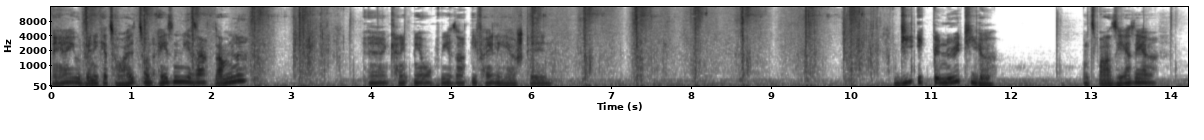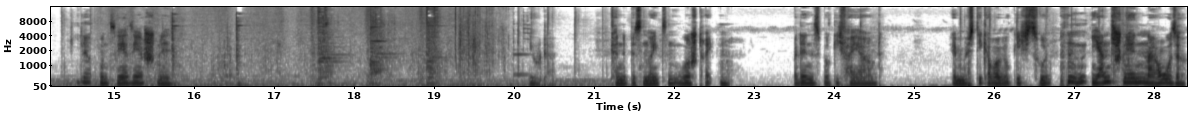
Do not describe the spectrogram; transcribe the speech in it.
Naja, gut, wenn ich jetzt Holz und Eisen, wie gesagt, sammle, äh, kann ich mir auch, wie gesagt, die Pfeile herstellen. Die ich benötige. Und zwar sehr, sehr viele und sehr, sehr schnell. Gut. Ich könnte bis 19 Uhr strecken. Aber dann ist wirklich Feierabend. Der müsste ich aber wirklich zu ganz schnell nach Hause.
